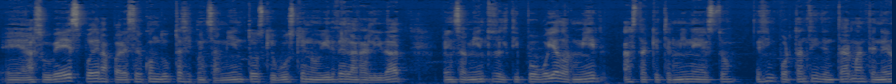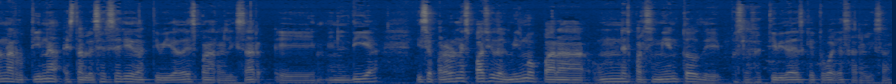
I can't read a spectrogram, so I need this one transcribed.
Eh, a su vez pueden aparecer conductas y pensamientos que busquen huir de la realidad. Pensamientos del tipo voy a dormir hasta que termine esto, es importante intentar mantener una rutina, establecer serie de actividades para realizar eh, en el día y separar un espacio del mismo para un esparcimiento de pues, las actividades que tú vayas a realizar.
